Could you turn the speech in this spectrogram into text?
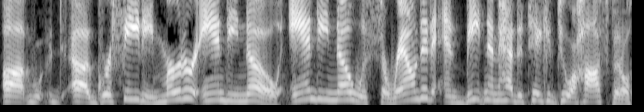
Uh, uh, graffiti, murder Andy Ngo. Andy Ngo was surrounded and beaten and had to take him to a hospital.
